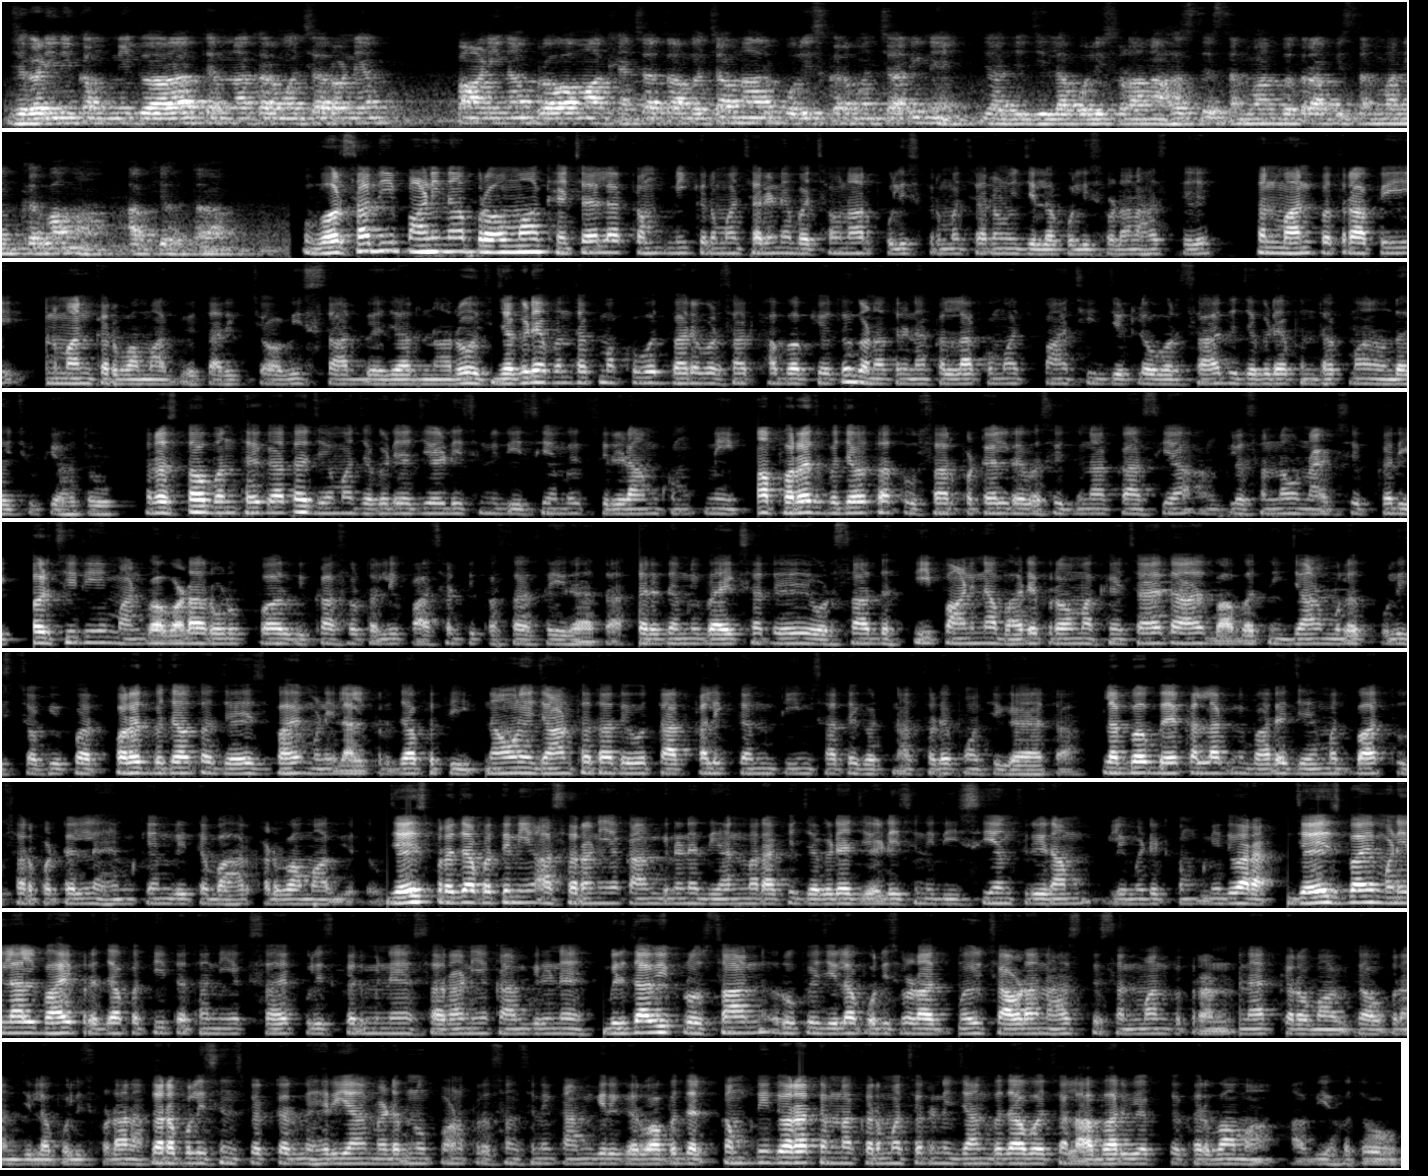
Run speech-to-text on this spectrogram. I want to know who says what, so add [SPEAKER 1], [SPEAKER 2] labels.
[SPEAKER 1] ઝઘડીની company દ્વારા તેમના કર્મચારીઓને પાણીના પ્રવાહમાં ખેંચાતા બચાવનાર પોલીસ કર્મચારીને આજે જિલ્લા પોલીસ વડાના હસ્તે સન્માનપત્ર આપી સન્માનિત કરવામાં આવ્યા હતા. વરસાદી પાણીના પ્રવાહમાં ખેંચાયેલા કંપની કર્મચારીને બચાવનાર પોલીસ કર્મચારીઓનું જિલ્લા પોલીસ વડાના હસ્તે સન્માનપત્ર આપી સન્માન કરવામાં આવ્યું. તારીખ ચોવીસ સાત બે હજારના રોજ ઝઘડિયા પંથકમાં ખૂબ જ ભારે વરસાદ ખાબક્યો હતો. ગણતરીના કલાકોમાં જ પાંચ ઇંચ જેટલો વરસાદ ઝઘડિયા પંથકમાં નોંધાઈ ચૂક્યો હતો. રસ્તાઓ બંધ થઈ ગયા હતા, જેમાં ઝઘડિયા જીઆઈડીસીની ડીસીએમ શ્રીરામ કંપનીમાં ફરજ બજાવતા તુષાર પટેલ, રહેવાસી જૂના કાંસિયા અંકલેશ્વરનો નાઇટ શિફ્ટ કરી પરચીથી માંડવાવાડા રોડ ઉપર વિકાસ હોટલની પાછળથી પસાર થઈ રહ્યા હતા. ત્યારે તેમની બાઇક સાથે વરસાદ, ઈ પાણીના ભારે પ્રવાહમાં ખેંચાયા હતા. આ બાબતની જાણ મુલત પોલીસ ચોકી પર ફરજ બજાવતા જયેશભાઈ મણીલાલ પ્રજાપતિ, નાઓને જાણ થતાં તેઓ તાત્કાલિક તેમની ટીમ સાથે ઘટના સ્થળે પહોંચી ગયા હતા. લગભગ બે કલાકની ભારે જહેમત બાદ તુષાર પટેલને હેમકેમ રીતે બહાર કાઢવામાં આવ્યો હતો. જયેશ પ્રજાપતિની આ સરાહનીય કામગીરીને ધ્યાનમાં રાખી ઝઘડિયા જીએડીસીની ડીસીએમ શ્રીરામ લિમિટેડ કંપની દ્વારા જયેશભાઈ મણીલાલભાઈ પ્રજાપતિ તથા નિયક સહાયક પોલીસ કર્મીને સરાહનીય કામગીરીને બિરદાવી પ્રોત્સાહન રૂપે જિલ્લા પોલીસ વડા મયુર ચાવડાના હસ્તે સન્માનપત્ર એનાયત કરવામાં આવ્યું હતું. ઉપરાંત જિલ્લા પોલીસ વડાના દ્વારા પોલીસ ઇન્સ્પેક્ટર મેહરિયા મેડમનું પણ પ્રશંસનીય કામગીરી કરવા બદલ કંપની દ્વારા તેમના કર્મચારીની જાન બચાવવા બદલ આભાર વ્યક્ત કરવામાં આવ્યો હતો.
